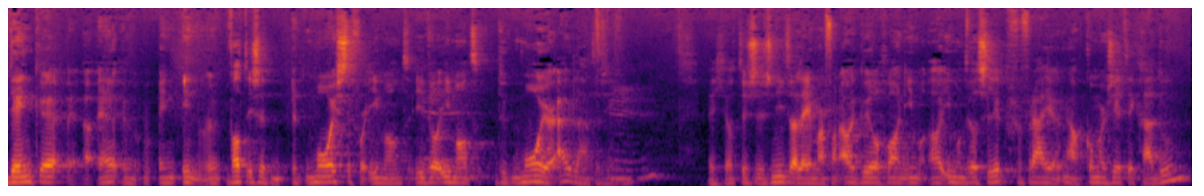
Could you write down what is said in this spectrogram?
denken, eh, eh, in, in, wat is het, het mooiste voor iemand? Je wil iemand natuurlijk mooier uit laten zien. Mhm. Weet je wel? Het is dus niet alleen maar van, oh ik wil gewoon iemand, oh, iemand wil zijn lippen verfraaien, nou kom maar zitten, ik ga het doen.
